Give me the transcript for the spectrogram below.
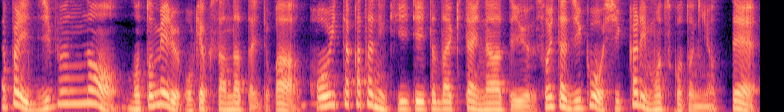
やっぱり自分の求めるお客さんだったりとか、こういった方に聞いていただきたいなっていう、そういった軸をしっかり持つことによって、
